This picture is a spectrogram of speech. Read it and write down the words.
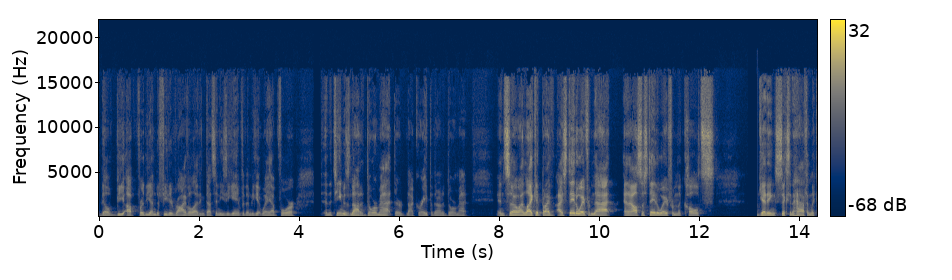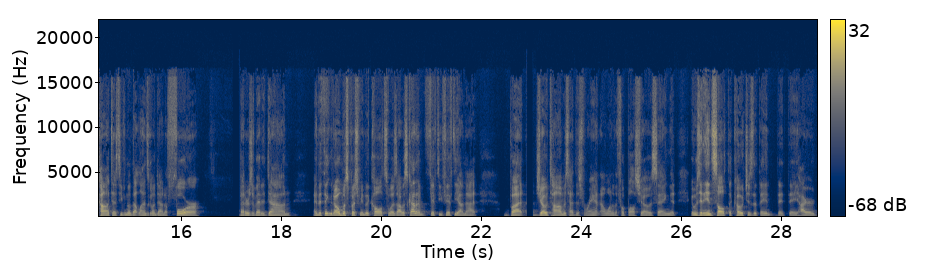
they'll be up for the undefeated rival. I think that's an easy game for them to get way up for. And the team is not a doormat. They're not great, but they're not a doormat. And so I like it, but I, I stayed away from that. And I also stayed away from the Colts getting six and a half in the contest, even though that line's gone down to four. Betters have betted down. And the thing that almost pushed me to the Colts was I was kind of 50 50 on that. But Joe Thomas had this rant on one of the football shows saying that it was an insult to coaches that they that they hired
